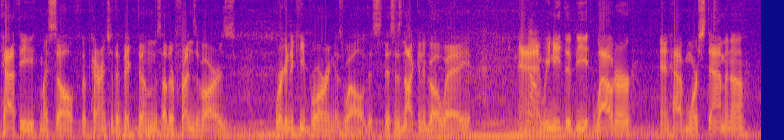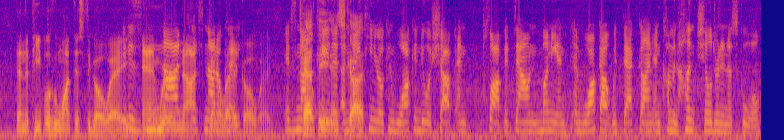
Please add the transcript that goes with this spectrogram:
Cathi, myself, the parents of the victims, other friends of ours, we're going to keep roaring as well. This this is not going to go away, and No. we need to be louder and have more stamina than the people who want this to go away. It is and we're not- not it's not going to let okay. it go away. It's not Cathi okay and that a Scott. 19 year old can walk into a shop and plop it down money and, and walk out with that gun and come and hunt children in a school.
